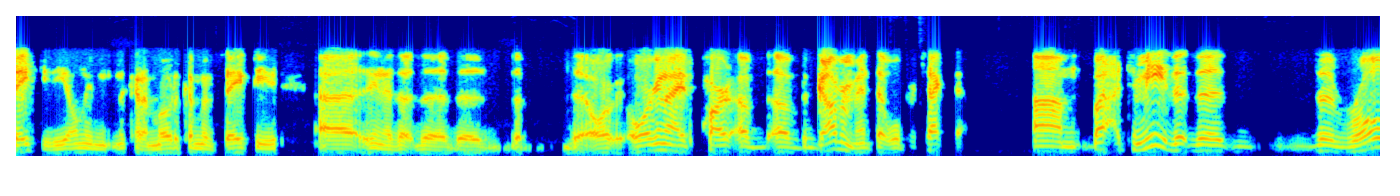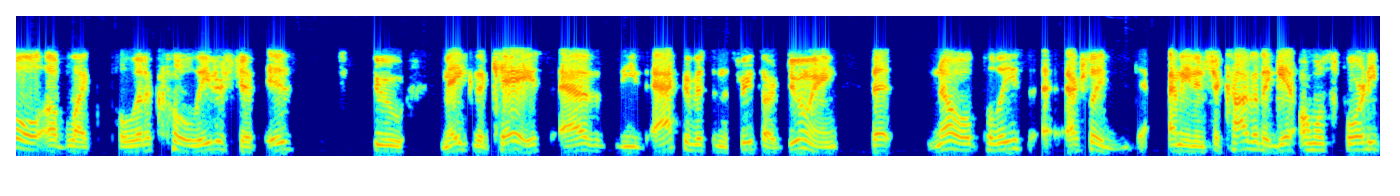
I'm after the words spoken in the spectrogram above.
safety, the only kind of modicum of safety, uh, you know, the the the the, the organized part of of the government that will protect them. Um, but to me, the, the the role of like political leadership is to make the case, as these activists in the streets are doing, that no, police actually, I mean, in Chicago, they get almost 40%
